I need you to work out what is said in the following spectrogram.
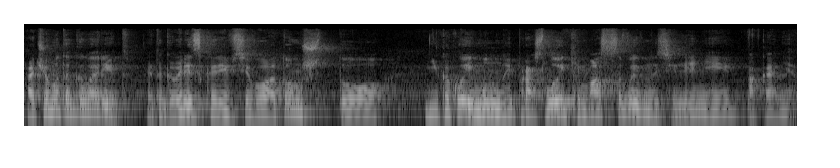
О чем это говорит? Это говорит, скорее всего, о том, что никакой иммунной прослойки массовой в населении пока нет.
